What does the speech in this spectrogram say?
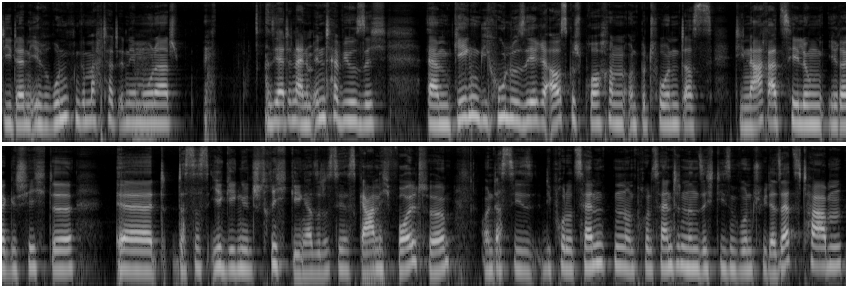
die dann ihre Runden gemacht hat in dem Monat. Sie hat in einem Interview sich ähm, gegen die Hulu-Serie ausgesprochen und betont, dass die Nacherzählung ihrer Geschichte, äh, dass es ihr gegen den Strich ging, also dass sie das gar nicht wollte und dass die, die Produzenten und Produzentinnen sich diesem Wunsch widersetzt haben.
